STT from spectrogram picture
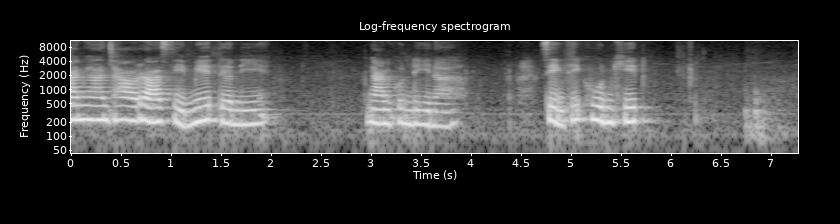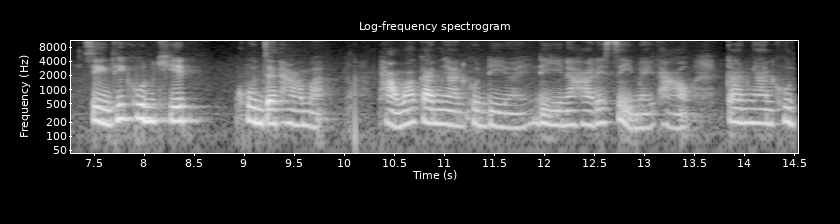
การงานชาวราศีเมษเดือนนี้ งานคุณดีนะ สิ่งที่คุณคิด สิ่งที่คุณคิด คุณจะทำอะถามว่าการงานคุณดีไหมดีนะคะ ได้สี่ไม้เท้าการงานคุณ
